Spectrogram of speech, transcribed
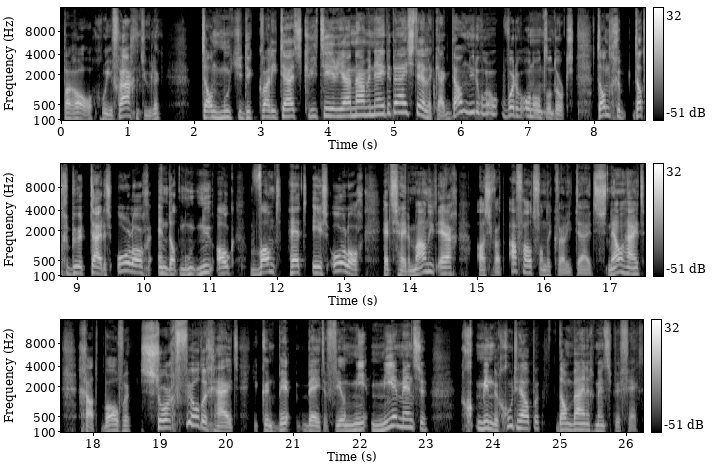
Parool, goede vraag natuurlijk dan moet je de kwaliteitscriteria naar beneden bijstellen. Kijk, dan nu worden we onorthodox. Dan dat gebeurt tijdens oorlog en dat moet nu ook, want het is oorlog. Het is helemaal niet erg als je wat afhaalt van de kwaliteit. Snelheid gaat boven zorgvuldigheid. Je kunt beter veel meer mensen minder goed helpen dan weinig mensen perfect.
